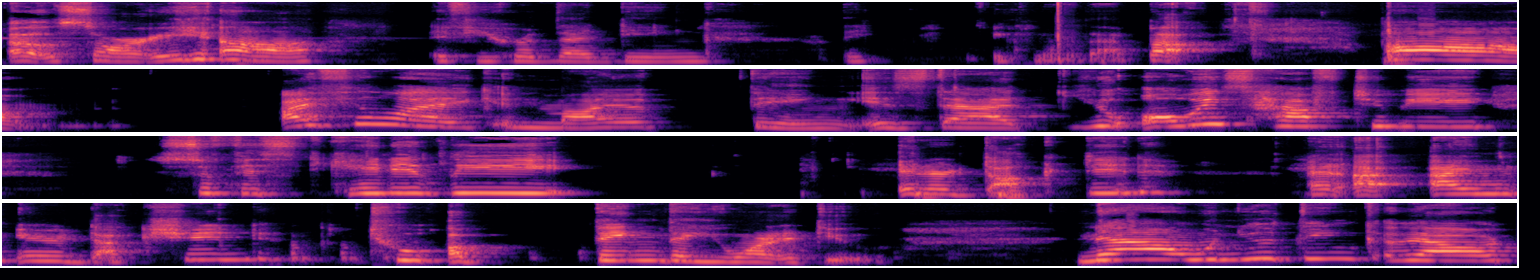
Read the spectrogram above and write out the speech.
Oh, sorry. Uh, if you heard that ding, ignore that. But um, I feel like in my thing is that you always have to be sophisticatedly introduced, and I, I'm introduction to a thing that you want to do. Now, when you think about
